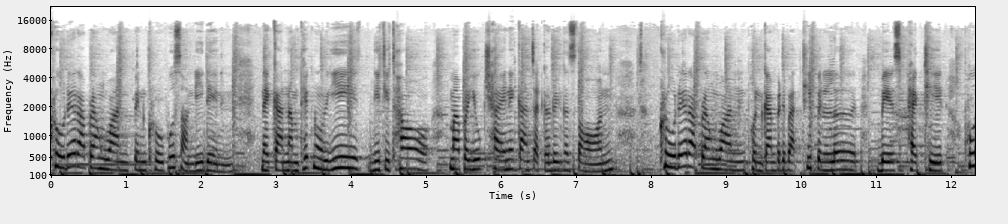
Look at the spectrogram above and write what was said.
ครูได้รับรางวัลเป็นครูผู้สอนดีเด่น ในการนำเทคโนโลยีดิจิทัล มาประยุกต์ใช้ในการจัดการเรียนการสอน ครูได้รับรางวัลผลการปฏิบัติที่เป็นเลิศ Best Practice ผู้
